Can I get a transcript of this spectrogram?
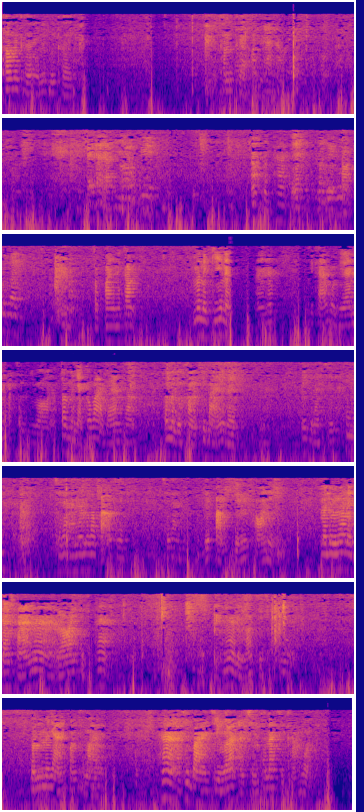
เขาไม่เคยไม่ไม่เคยเขาไม่เคยความหนาวไม่ได้หนาวพี่อะมันพลาดเองต่อต่อไปนะครับ เมื่อกี้นะอะไรนะสิขาบทเรียนเนี่ยชิงจีวรต้นบัญญัติก็ว่าไปแล้วครับ ก็มาดูคำอธิบายได้เลย ใช่เป็นใช่ได้ใช่ได้นะไม่ต้องเป่าใช่ใช่ได้ไปปรับเสียงถอนี่มาดูว่าในการฉาหน้าร้อยสิบห้าหน้าหนึ่งร้อยสิบห้าตรงนี้มายานควาสบายห้าอธิบายจีวรอันชินทนาสิกขาบท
